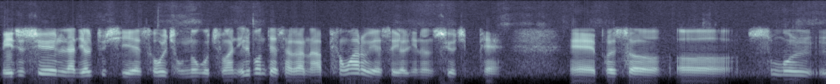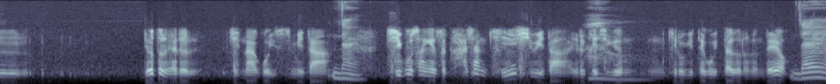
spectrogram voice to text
매주 수요일 낮 12시에 서울 종로구 주한 일본 대사관 앞 평화로에서 열리는 수요 집회. 에 벌써 어 28회를 지나고 있습니다. 네. 지구상에서 가장 긴 시위다 이렇게 아유. 지금 음, 기록이 되고 있다 그러는데요. 네.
